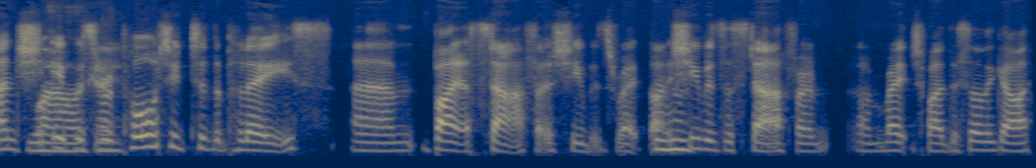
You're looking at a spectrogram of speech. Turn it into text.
and she, wow, it was okay. reported to the police um, by a staffer. She was raped by, mm-hmm. she was a staffer and um, raped by this other guy. It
